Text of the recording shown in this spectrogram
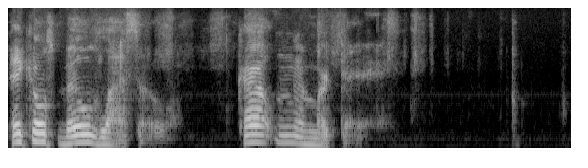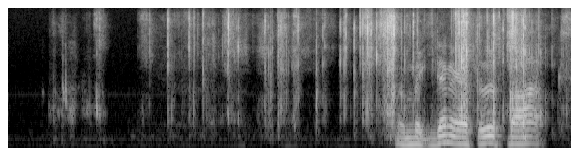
Pecos Bills Lasso, Carlton and Marte. I'll make dinner after this box.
